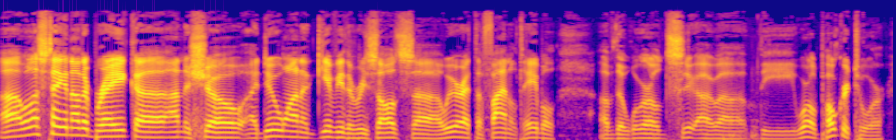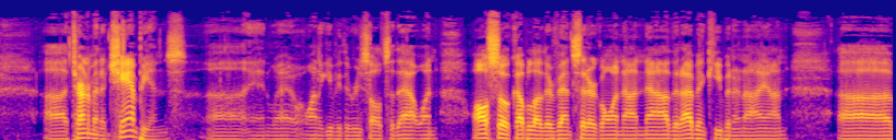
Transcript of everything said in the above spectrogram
Uh, well, let's take another break uh, on the show. I do want to give you the results. Uh, we were at the final table of the World uh, uh, the World Poker Tour uh, Tournament of Champions, uh, and I want to give you the results of that one. Also, a couple other events that are going on now that I've been keeping an eye on. Uh,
